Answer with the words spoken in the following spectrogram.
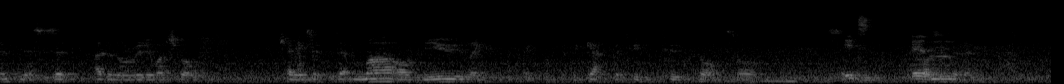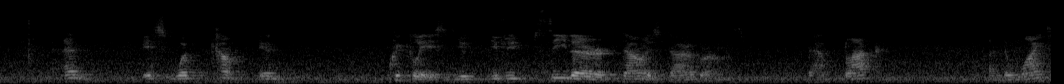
emptiness? Is it, I don't know really much about Chinese, is it ma or mu, like the, the gap between two thoughts or It's, positive um, and And it's what come in quickly is you if you see the Taoist diagrams, they have black and the white,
